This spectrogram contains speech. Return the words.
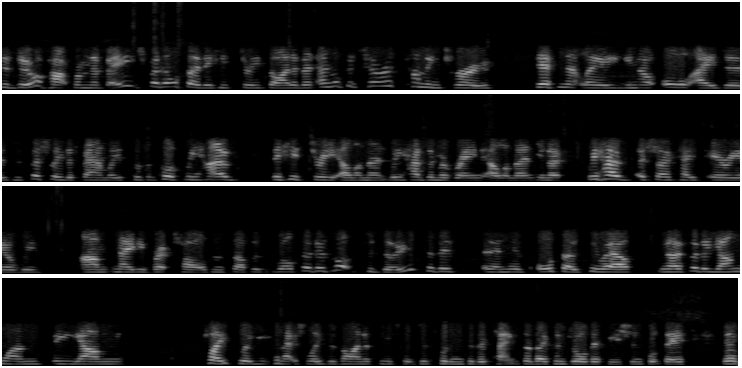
to do apart from the beach, but also the history side of it. And look, the tourists coming through, definitely, you know, all ages, especially the families, because of course we have the history element, we have the marine element, you know, we have a showcase area with um, native reptiles and stuff as well. So there's lots to do. So there's and there's also to our you know for the young ones the um, place where you can actually design a fish which is put into the tank so they can draw their fish and put their their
